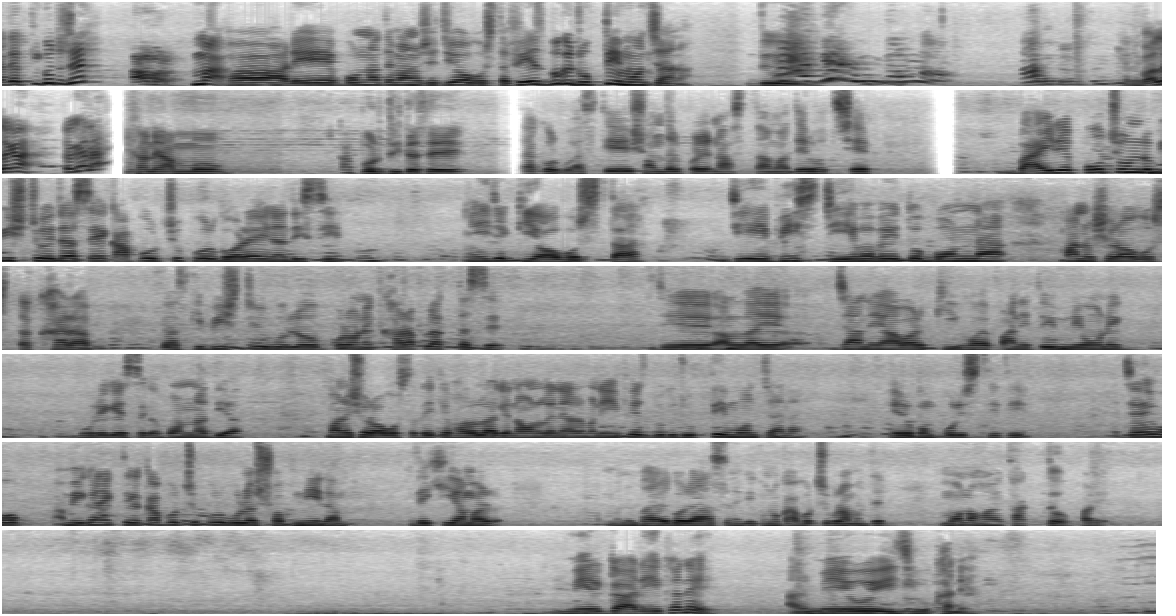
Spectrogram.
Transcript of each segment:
দেখ কি করতেছে? মা আরে বন্যাতে মানুষের যে অবস্থা ফেসবুকে ঢুকতেই মন চায় না। দুই। ভালো লাগে না? না এখানে? আম্মু কাপড় ধুইতেছে। তা করব। আজকে সন্ধ্যার পরে নাস্তা আমাদের হচ্ছে বাইরে প্রচণ্ড বৃষ্টি হইতেছে কাপড় চুপড় ঘরে এনে দিছি। এই যে কি অবস্থা যে বৃষ্টি এভাবে তো বন্যা মানুষের অবস্থা খারাপ। তো আজকে বৃষ্টি হলো, পরে অনেক খারাপ লাগতেছে। যে আল্লাহ জানে আবার কি হয়, পানি তো এমনি অনেক ভরে গেছে বন্যা দিয়া। মানুষের অবস্থা দেখে ভালো লাগে না অনলাইনে আর মানে ফেসবুকে ঢুকতেই মন চায় না এরকম পরিস্থিতি। যাই হোক, আমি এখানে থেকে কাপড় চোপড়গুলো সব নিলাম। দেখি আমার মানে ভাইয়ের ঘরে আছে নাকি কোনো কাপড় চোপড় আমাদের? মনে হয় থাকতেও পারে। মেয়ের গাড়ি এখানে আর মেয়ে ওই যে ওখানে।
